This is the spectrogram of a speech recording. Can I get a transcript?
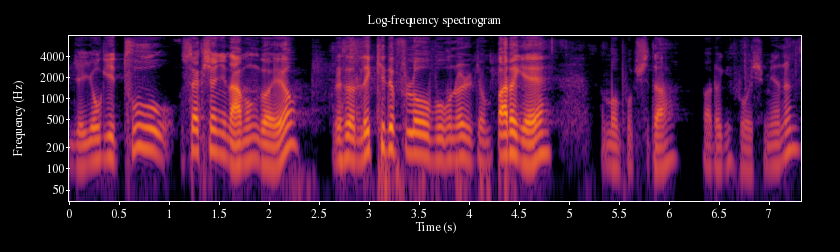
이제 여기 두 섹션이 남은 거예요. 그래서 리퀴드 플로우 부분을 좀 빠르게 한번 봅시다. 빠르게 보시면은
